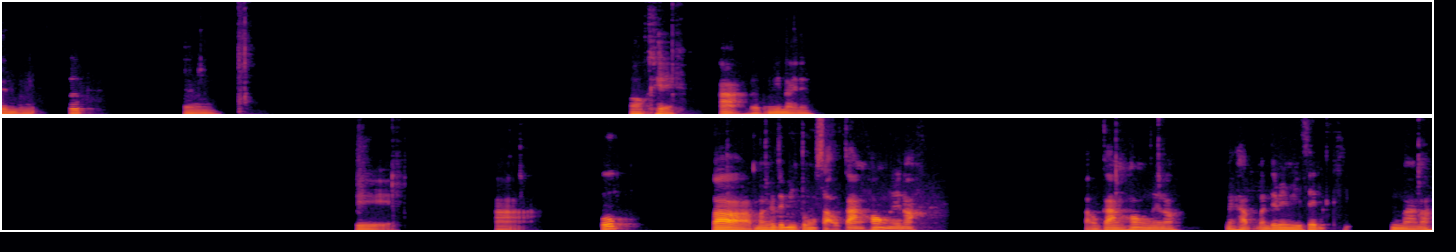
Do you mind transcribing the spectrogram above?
เส้นตรงนี้ปึ๊บหนึ่งโอเค อะเดี๋ยวตรงนี้หน่อยนึงโอเคอ่า ปุ๊บ ก็มันก็จะมีตรงเสากลางห้องเลยเนาะ เสากลางห้องเลยเนาะ นะครับ มันจะไม่มีเส้นขึ้นมาเนาะ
